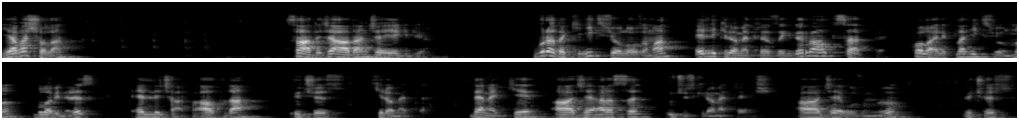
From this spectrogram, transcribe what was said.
Yavaş olan sadece A'dan C'ye gidiyor. Buradaki x yolu o zaman 50 km hızla gidiyor ve 6 saatte. Kolaylıkla x yolunu bulabiliriz. 50 çarpı 6'dan 300 kilometre. Demek ki AC arası 300 kilometreymiş. AC uzunluğu 300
